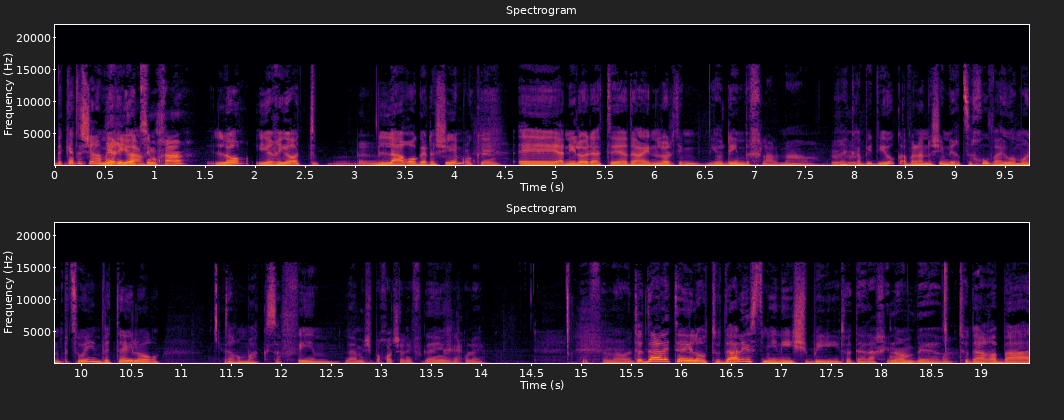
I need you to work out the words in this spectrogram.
בקטע של אמריקה. יריות שמחה? לא, יריות להרוג אנשים. אוקיי. אה, אני לא יודעת עדיין, לא יודעת אם יודעים בכלל מה הרקע בדיוק, אבל אנשים נרצחו והיו המון פצועים, וטיילור תרמה כספים. למשפחות של נפגעים כן. וכולי. יפה מאוד. תודה לטיילור, תודה ליסמין אישבי, תודה לך, נועם בר. תודה רבה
